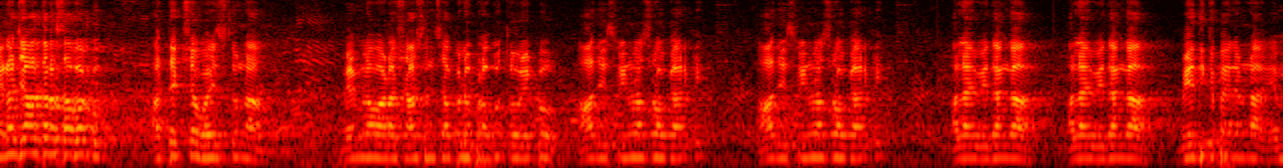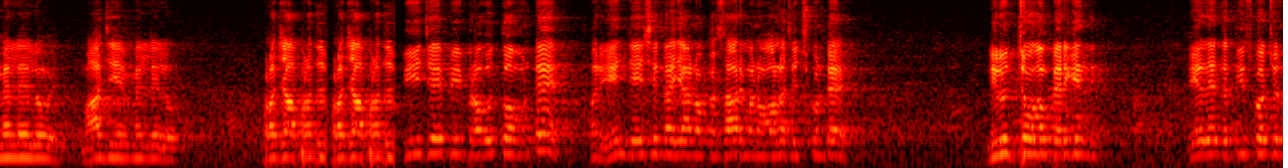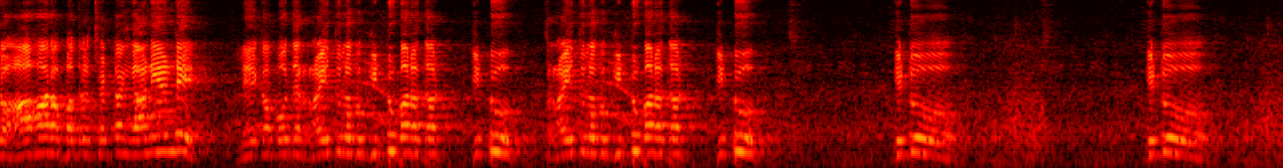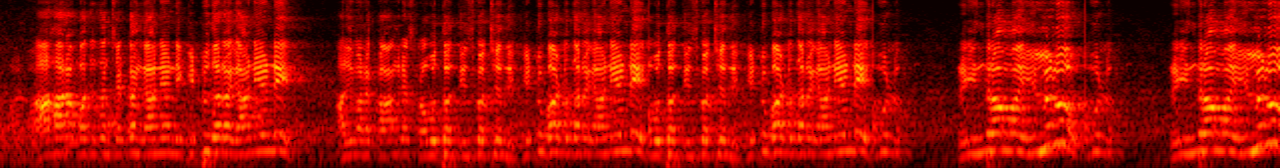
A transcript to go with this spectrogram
జనజాతర సభకు అధ్యక్ష వహిస్తున్న వేములవాడ శాసనసభ్యులు ప్రభుత్వ వైపు ఆది శ్రీనివాసరావు గారికి ఆది శ్రీనివాసరావు గారికి అలాగే విధంగా అలాగే విధంగా వేదిక పైన ఉన్న ఎమ్మెల్యేలు మాజీ ఎమ్మెల్యేలు ప్రజాప్రతి ప్రజాప్రతి బీజేపీ ప్రభుత్వం ఉంటే మరి ఏం చేసిందయ్యా అని ఒక్కసారి మనం ఆలోచించుకుంటే నిరుద్యోగం పెరిగింది. ఏదైతే తీసుకొచ్చిందో ఆహార భద్రత చట్టం కానివ్వండి లేకపోతే రైతులకు గిట్టుబర గిట్టు రైతులకు గిట్టుబర గిట్టు గిట్టు గిట్టు ఆహార భద్రత చట్టం కానివ్వండి గిట్టు ధర కానివ్వండి అది మన కాంగ్రెస్ ప్రభుత్వం తీసుకొచ్చింది. గిట్టుబాటు ధర కానివ్వండి ప్రభుత్వం తీసుకొచ్చింది. గిట్టుబాటు ధర కానివ్వండి ఇంద్రామ్మ ఇంద్రమ్మ ఇల్లులు ఇంద్రామ్మ రే ఇంద్రమ్మ ఇల్లులు.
